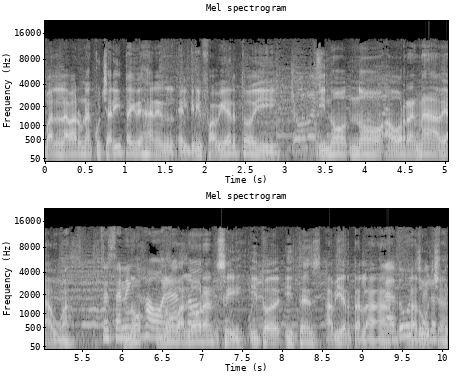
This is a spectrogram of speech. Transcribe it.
van a lavar una cucharita y dejan el, grifo abierto y, y no, no ahorran nada de agua no, No valoran, sí, y, y está abierta la, ducha,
